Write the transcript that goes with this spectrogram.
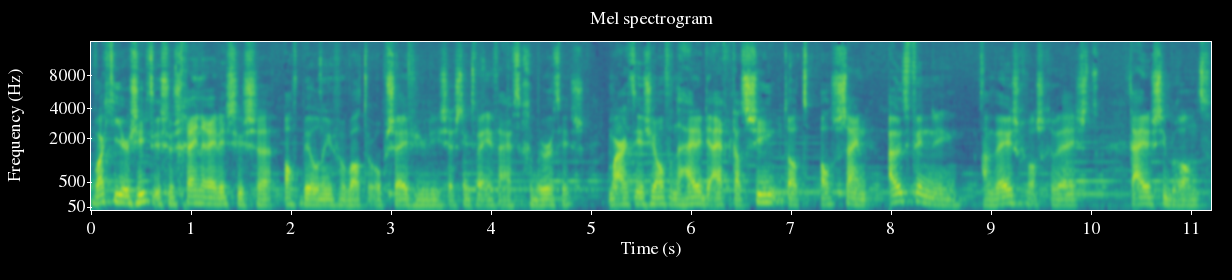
Wat je hier ziet is dus geen realistische afbeelding van wat er op 7 juli 1652 gebeurd is. Maar het is Jan van der Heijden die eigenlijk laat zien dat als zijn uitvinding aanwezig was geweest tijdens die brand,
